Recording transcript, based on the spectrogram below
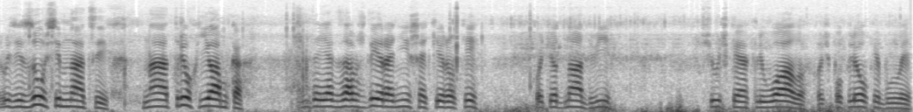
Друзі, зовсім на цих, на трьох ямках, де як завжди раніше ті роки, хоч одна-дві щучки клювало, хоч покльовки були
